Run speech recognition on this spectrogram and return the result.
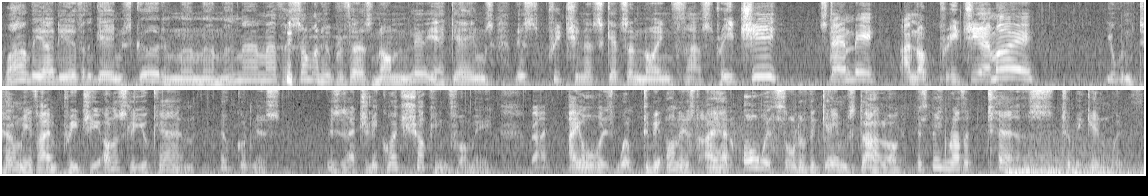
While the idea for the game is good, for someone who prefers non-linear games, this preachiness gets annoying fast. Preachy? Stanley? I'm not preachy, am I? You can tell me if I'm preachy. Honestly, you can. Oh, goodness. This is actually quite shocking for me. I, I always, well, to be honest, I had always thought of the game's dialogue as being rather terse to begin with.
